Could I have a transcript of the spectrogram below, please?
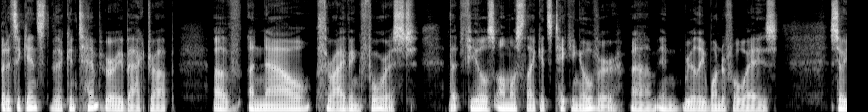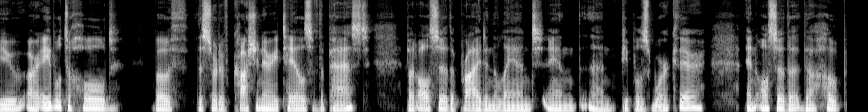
but it's against the contemporary backdrop of a now thriving forest that feels almost like it's taking over um, in really wonderful ways. So you are able to hold both the sort of cautionary tales of the past but also the pride in the land and, and people's work there and also the the hope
